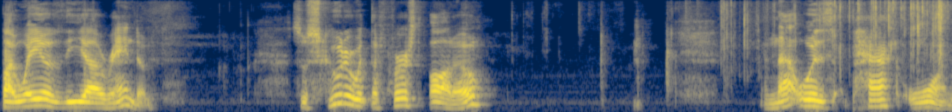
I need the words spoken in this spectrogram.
by way of the uh, random. So Scooter with the first auto. And that was pack one.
